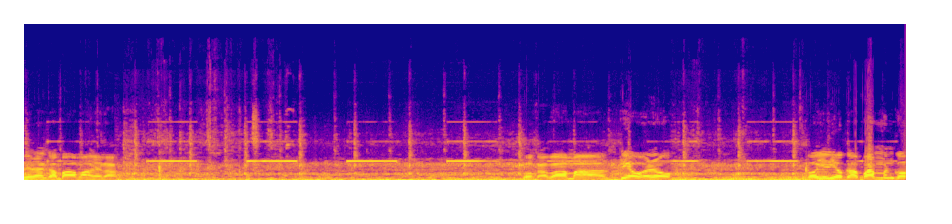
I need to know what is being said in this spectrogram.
นี่นะกระบะมาเลยละบอกกระบะมาเที่ยวอะไรเราก็เดียวกระปั๊มมันก็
